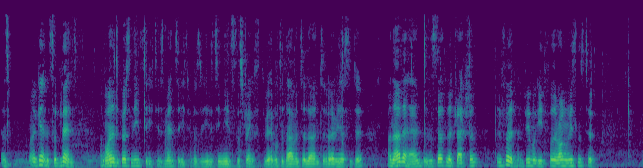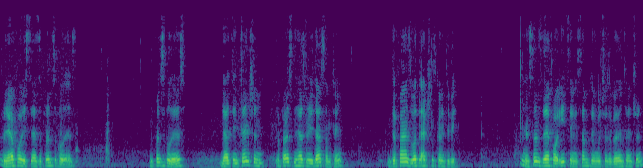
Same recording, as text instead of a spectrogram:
It's, again, it's a blend. On one hand, the person needs to eat, is meant to eat because he, he needs the strength to be able to dive and to learn to whatever he has to do. On the other hand, there's a certain attraction in food, and people eat for the wrong reasons too. And therefore, he says the principle is the principle is that the intention the person has when he does something defines what the action is going to be. And since therefore eating is something which has a good intention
